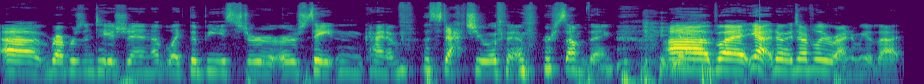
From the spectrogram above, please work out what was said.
uh representation of like the beast or, or satan kind of a statue of him or something Uh, but yeah, no, it definitely reminded me of that.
